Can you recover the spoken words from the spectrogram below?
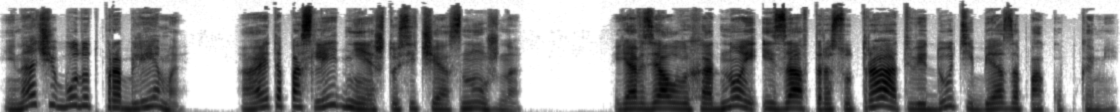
Иначе будут проблемы. А это последнее, что сейчас нужно. Я взял выходной и завтра с утра отведу тебя за покупками.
